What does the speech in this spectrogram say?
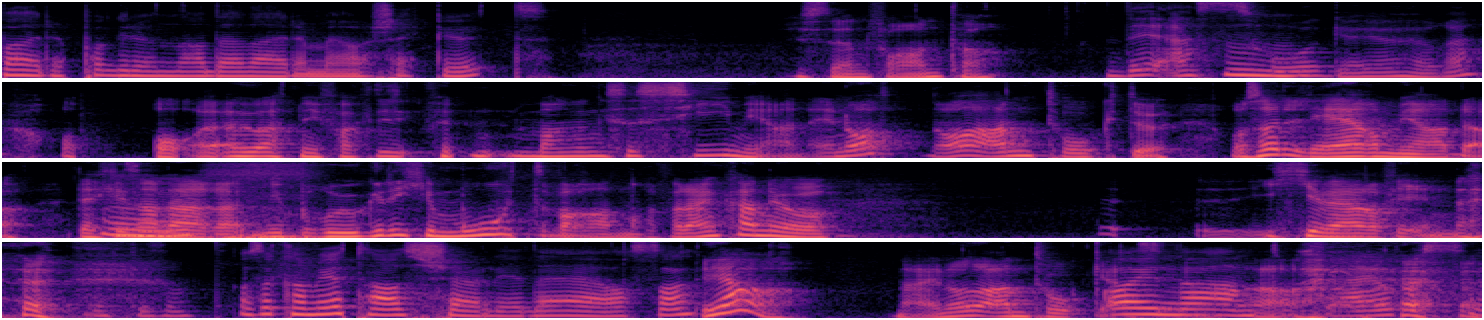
bare av det der med å sjekke ut. Istedenfor å anta. Det er så Mm. gøy å høre. Og òg at vi faktisk for Mange ganger så sier vi han nå, nå antok du, og så ler vi av det. Det er ikke sånn Mm. der, Vi bruker det ikke mot hverandre, for den kan jo ikke være fin. Ikke sant? Og så kan vi jo ta oss sjøl i det også. ja! Nei, nå antok jeg. Oi, nå antok jeg jo.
